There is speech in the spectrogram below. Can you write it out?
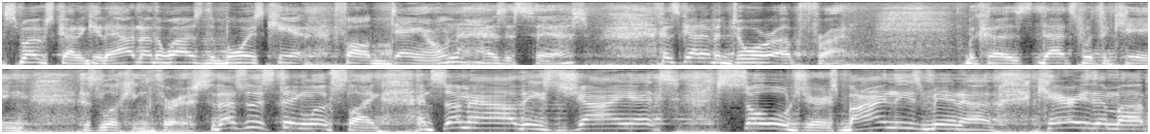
smoke's got to get out, and otherwise, the boys can't fall down, as it says. And it's got to have a door up front because that's what the king is looking through. So that's what this thing looks like. And somehow these giant soldiers bind these men up, carry them up,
